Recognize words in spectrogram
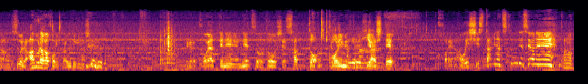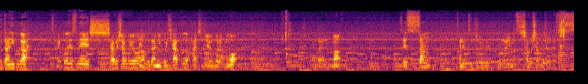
あすごいな油がこういっぱい浮いてきました。だけどこうやってね熱を通してさっと氷水で冷やして美味しいスタミナつくんですよね。この豚肉が。最高ですね。しゃぶしゃぶ用の豚肉 180g を。ただいま絶賛加熱中でございます。しゃぶしゃぶ中です。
